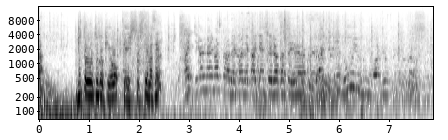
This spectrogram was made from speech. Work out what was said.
が離党届を提出していませんはい、時間になりましたので、これで会見終了させていただきます。具体的にどういうふうにお詫びをするのか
